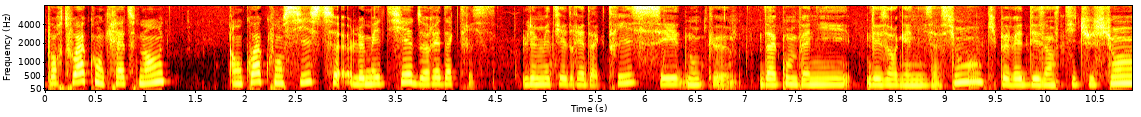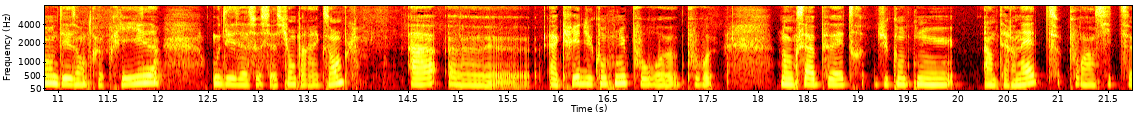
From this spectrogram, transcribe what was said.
Pour toi, concrètement, en quoi consiste le métier de rédactrice? Le métier de rédactrice, c'est donc euh, d'accompagner des organisations qui peuvent être des institutions, des entreprises ou des associations par exemple, à, euh, créer du contenu euh, pour eux. Donc ça peut être du contenu internet pour un site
